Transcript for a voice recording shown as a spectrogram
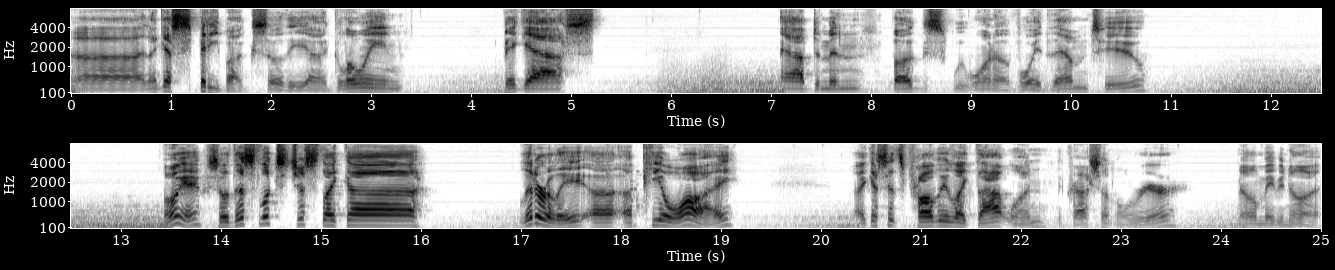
Uh, and I guess spitty bugs. So the uh, glowing big ass abdomen bugs, we want to avoid them too. Okay, so this looks just like a literally uh, a POI. I guess it's probably like that one, the Crash Sentinel rear. No, maybe not.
